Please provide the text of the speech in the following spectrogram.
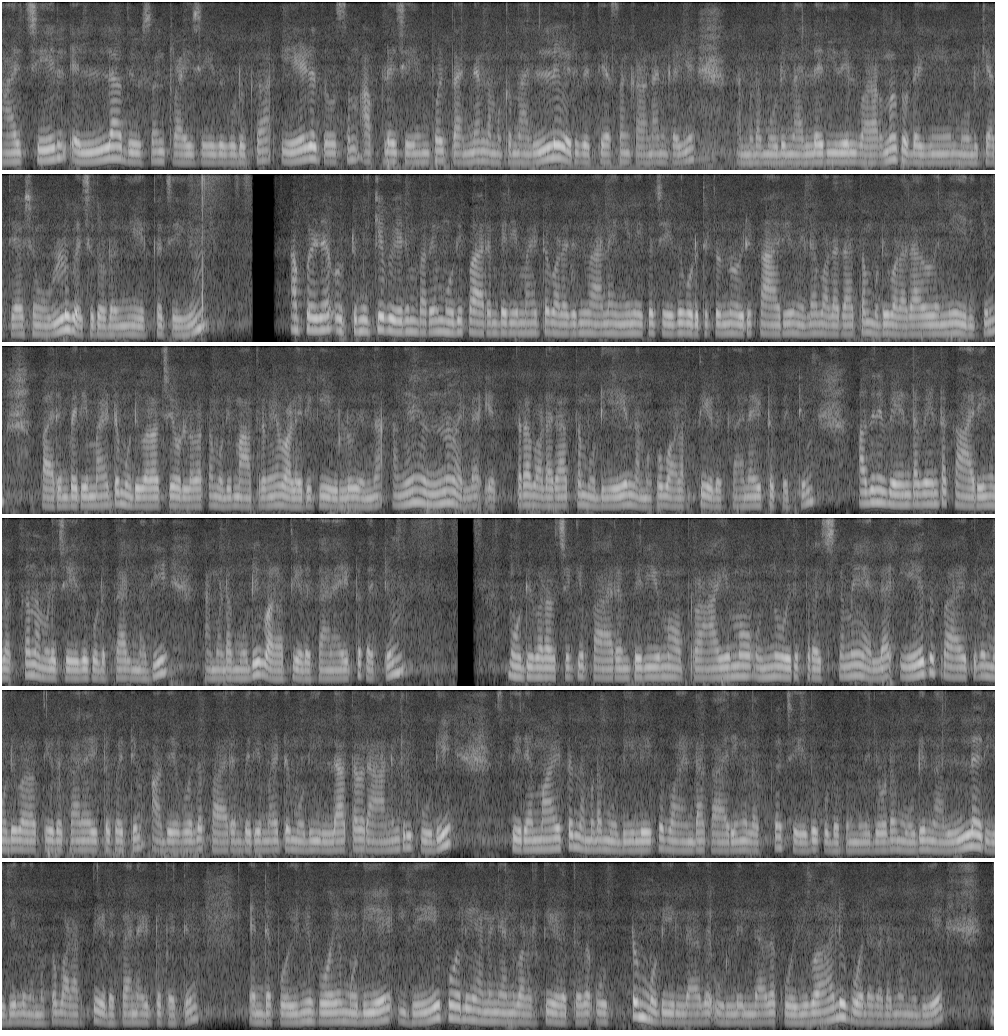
ആഴ്ചയിൽ എല്ലാ ദിവസവും ട്രൈ ചെയ്ത് കൊടുക്കുക. ഏഴ് ദിവസം അപ്ലൈ ചെയ്യുമ്പോൾ തന്നെ നമുക്ക് നല്ലൊരു വ്യത്യാസം കാണാൻ കഴിയും. നമ്മുടെ മുടി നല്ല രീതിയിൽ വളർന്നു തുടങ്ങുകയും മുടിക്ക് അത്യാവശ്യം ഉള്ളു വെച്ച് തുടങ്ങുകയൊക്കെ ചെയ്യും. അപ്പോൾ ഒട്ടുമിക്ക പേരും പറയും മുടി പാരമ്പര്യമായിട്ട് വളരുന്നതാണ്. ഇങ്ങനെയൊക്കെ ചെയ്ത് കൊടുത്തിട്ടൊന്നും ഒരു കാര്യമില്ല വളരാത്ത മുടി വളരാതെ തന്നെ ഇരിക്കും പാരമ്പര്യമായിട്ട് മുടി വളർച്ചയുള്ളവരുടെ മുടി മാത്രമേ വളരുകയുള്ളൂ എന്ന്. അങ്ങനെയൊന്നുമല്ല എത്ര വളരാത്ത മുടിയെയും നമുക്ക് വളർത്തിയെടുക്കാനായിട്ട് പറ്റും. അതിന് വേണ്ട വേണ്ട കാര്യങ്ങളൊക്കെ നമ്മൾ ചെയ്ത് കൊടുത്താൽ മതി. നമ്മുടെ മുടി വളർത്തിയെടുക്കാനായിട്ട് പറ്റും. മുടി വളർച്ചയ്ക്ക് പാരമ്പര്യമോ പ്രായമോ ഒന്നും ഒരു പ്രശ്നമേ അല്ല. ഏത് പ്രായത്തിലും മുടി വളർത്തിയെടുക്കാനായിട്ട് പറ്റും. അതേപോലെ പാരമ്പര്യമായിട്ട് മുടി ഇല്ലാത്തവരാണെങ്കിൽ കൂടി സ്ഥിരമായിട്ട് നമ്മുടെ മുടിയിലേക്ക് വേണ്ട കാര്യങ്ങളൊക്കെ ചെയ്ത് കൊടുക്കുന്നതിലൂടെ മുടി നല്ല രീതിയിൽ നമുക്ക് വളർത്തിയെടുക്കാനായിട്ട് പറ്റും. എന്റെ പൊഴിഞ്ഞു പോയ മുടിയെ ഇതേപോലെയാണ് ഞാൻ വളർത്തിയെടുത്തത്. ഒട്ടും മുടിയില്ലാതെ ഉള്ളില്ലാതെ കൊഴിവാൽ പോലെ കിടന്ന മുടിയെ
